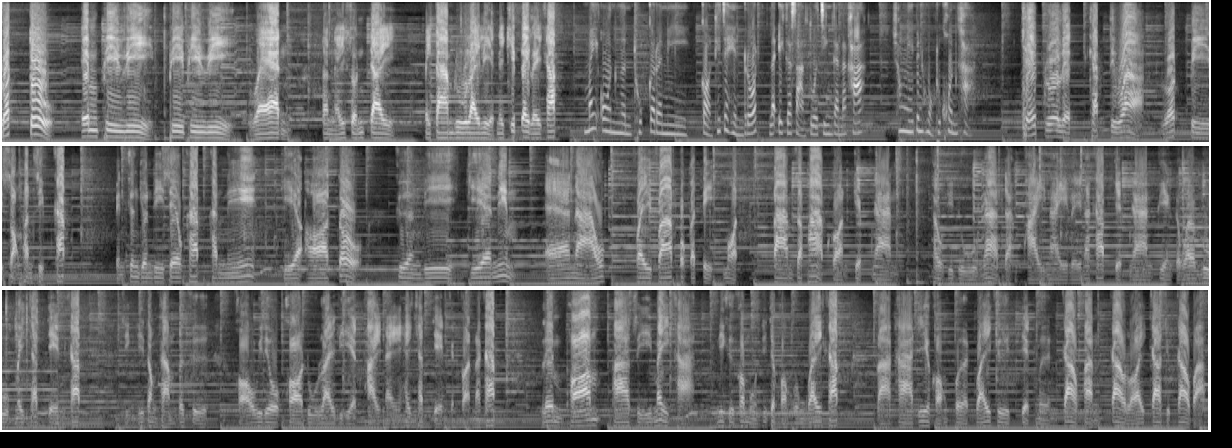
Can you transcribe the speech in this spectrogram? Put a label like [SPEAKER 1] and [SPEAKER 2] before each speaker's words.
[SPEAKER 1] รถตู้ MPV PPV แวนท่านไหนสนใจ ไปตามดูรายละเอียดในคลิปได้เลยครับ
[SPEAKER 2] ไม่โอนเงินทุกกรณีก่อนที่จะเห็นรถและเอกสารตัวจริงกันนะคะ ช่องนี้เป็นห่วงทุกคนค่ะ
[SPEAKER 1] เชฟโรเลตแคปติว่ารถปี 2010 ครับ เป็นเครื่องยนต์ดีเซลครับ คันนี้เกียร์ออโต้เครื่องดี เกียร์นิ่ม แอร์หนาว ไฟฟ้าปกติหมด ตามสภาพก่อนเก็บงาน เท่าที่ดูน่าจะภายในเลยนะครับ เก็บงานเพียงแต่ว่ารูปไม่ชัดเจนครับ สิ่งที่ต้องทำก็คือ ขอวิดีโอคอลดูรายละเอียดภายในให้ชัดเจนกันก่อนนะครับ เล่มพร้อมภาษีไม่ขาด นี่คือข้อมูลที่เจ้าของลงไว้ครับ ราคาที่เจ้าของเปิดไว้คือ 79,999 บาท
